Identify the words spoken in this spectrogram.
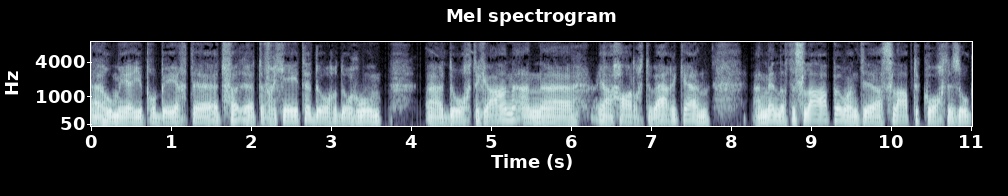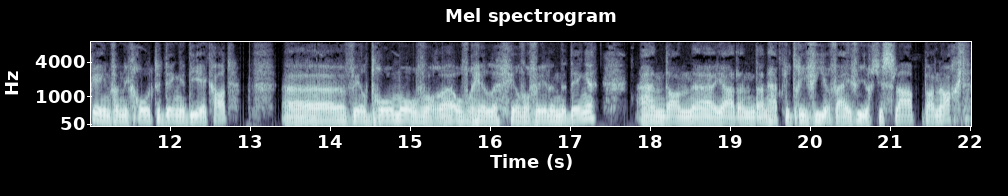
Uh, hoe meer je probeert uh, het te vergeten door, door gewoon door te gaan en ja, harder te werken en, en minder te slapen. Want slaaptekort is ook een van de grote dingen die ik had. veel dromen over, over heel, heel vervelende dingen. En dan, uh, ja, dan, dan heb je drie, vier, vijf uurtjes slaap per nacht.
